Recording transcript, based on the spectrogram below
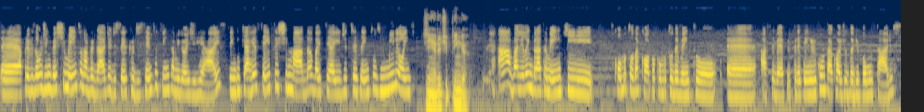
É, a previsão de investimento, na verdade, é de cerca de 130 milhões de reais, sendo que a receita estimada vai ser aí de 300 milhões. Dinheiro de pinga. Ah, vale lembrar também que, como toda Copa, como todo evento, é, a CBF pretende contar com a ajuda de voluntários.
